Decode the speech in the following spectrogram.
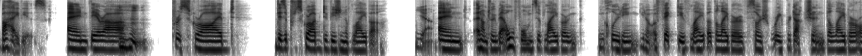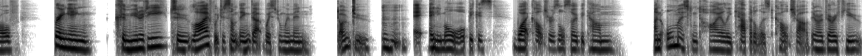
behaviors and there are Mhm. prescribed, there's a prescribed division of labor Yeah. and and I'm talking about all forms of labor, including you know effective labor, the labor of social reproduction, the labor of bringing community to life, which is something that Western women don't do Mhm. a- anymore because white culture has also become an almost entirely capitalist culture. There are very few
